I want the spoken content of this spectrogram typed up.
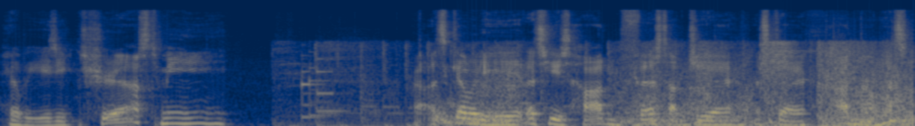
He'll be easy. Trust me. Right, let's go over here. Let's use Harden first up Geo. Let's go. Harden up, that's it.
